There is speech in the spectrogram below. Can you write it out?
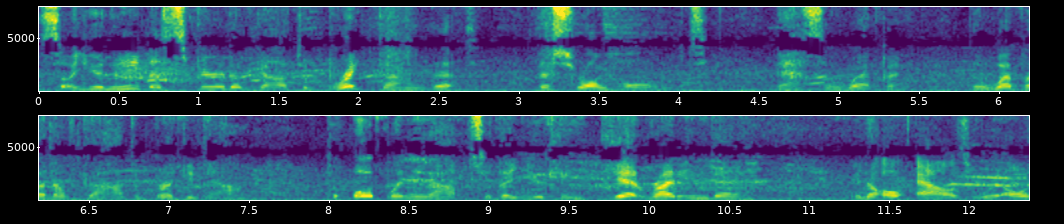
So you need the Spirit of God to break down that the strongholds. That's the weapon, the weapon of God to break it down, to open it up so that you can get right in there. You know, or else we all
